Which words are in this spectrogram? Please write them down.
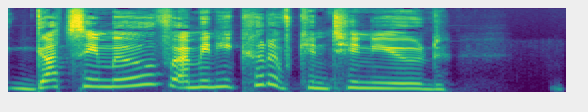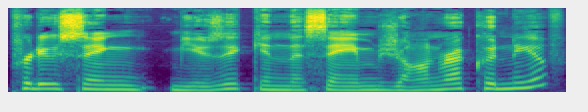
gutsy move. I mean, he could have continued producing music in the same genre, couldn't he have?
